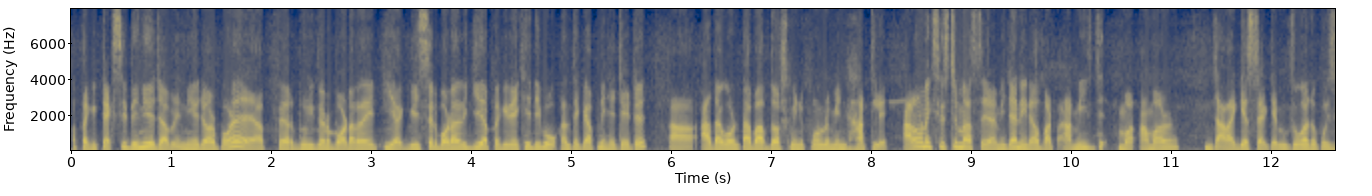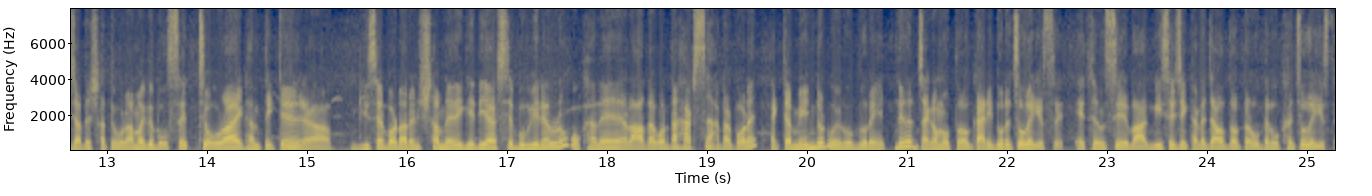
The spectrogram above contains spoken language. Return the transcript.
আপনাকে ট্যাক্সি দিয়ে নিয়ে যাবে। নিয়ে যাওয়ার পরে আপনার বুলগেরিয়ার বর্ডারে গিয়ে, গ্রিসের বর্ডারে গিয়ে আপনাকে রেখে দিব। ওখান থেকে আপনি হেঁটে হেঁটে আধা ঘণ্টা বা দশ মিনিট, পনেরো মিনিট হাঁটলে। আরও অনেক সিস্টেম আছে, আমি জানি না বাট আমা- আমার যারা গেছে আর কি আমি যোগাযোগ করছি, যাদের সাথে ওরা আমাকে বলছে যে ওরা এখান থেকে গ্রিসের বর্ডারের সামনে রেখে দিয়ে আসছে বুলগেরিয়ার লোক। ওখানে আধা ঘণ্টা হাঁটছে, হাঁটার পরে একটা মেইন রোড ওই রোড ধরে হেঁটে জায়গা মতো গাড়ি ধরে চলে গেছে। এথেন্সে বা গ্রিসে যেখানে যাওয়ার দরকার, ওদের ওখানে চলে গেছে।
